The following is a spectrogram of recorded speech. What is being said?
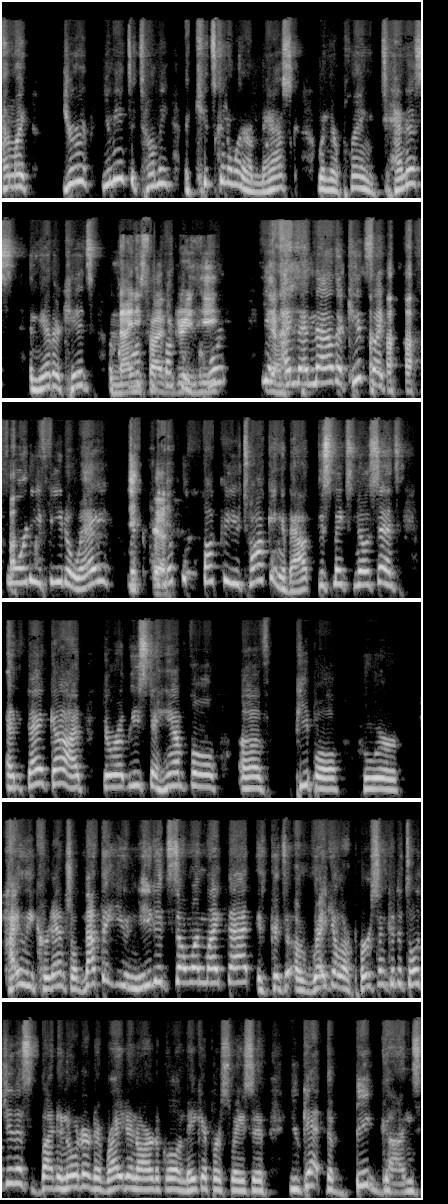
I'm like, you're you mean to tell me a kid's to wear a mask when they're playing tennis and the other kids across the 95 fucking heat? court? Yeah, Yeah. and now the kid's like 40 feet away. Like, Yeah. what the fuck are you talking about? This makes no sense. And thank God there were at least a handful of people who were highly credentialed. Not that you needed someone like that, because a regular person could have told you this, but in order to write an article and make it persuasive, you get the big guns,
